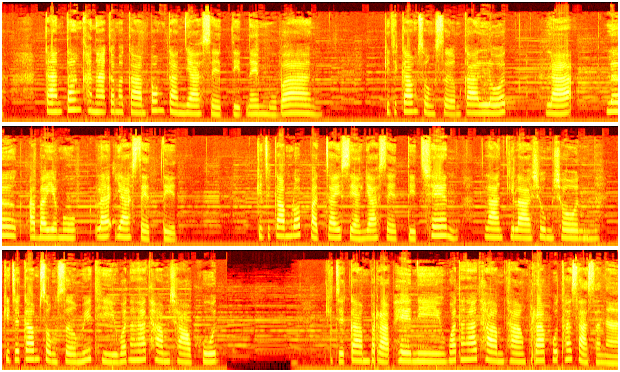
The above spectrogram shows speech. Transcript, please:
5 การตั้งคณะกรรมการป้องกันยาเสพติดในหมู่บ้านกิจกรรมส่งเสริมการลด ละเลิก อบายมุขและยาเสพติด กิจกรรมลดปัจจัยเสี่ยงยาเสพติด เช่น ลานกีฬาชุมชน กิจกรรมส่งเสริมวิถีวัฒนธรรมชาวพุทธ กิจกรรมประเพณี วัฒนธรรมทางพระพุทธศาสนา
